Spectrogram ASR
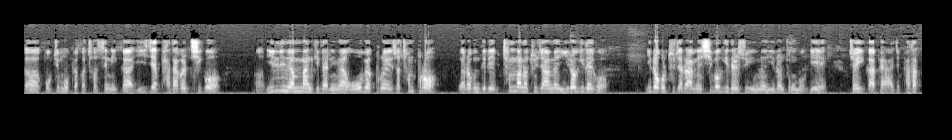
어, 꼭지 목표가 쳤으니까 이제 바닥을 치고 어, 1, 2년만 기다리면 500%에서 1000% 여러분들이 천만원 투자하면 1억이 되고 1억을 투자를 하면 10억이 될 수 있는 이런 종목이 저희 카페 아직 바닥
